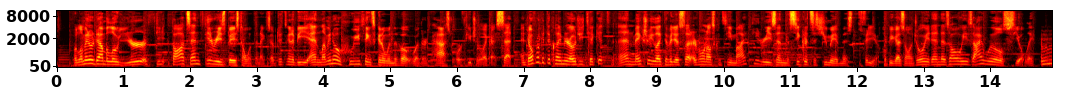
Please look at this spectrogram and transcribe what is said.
But let me know down below your th thoughts and theories based on what the next update is going to be, and let me know who you think is going to win the vote, whether past or future, like I said. And don't forget to claim your OG ticket, and make sure you like the video so that everyone else can see my theories and the secrets that you may have missed in this video. Hope you guys all enjoyed, and as always, I will see you later.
